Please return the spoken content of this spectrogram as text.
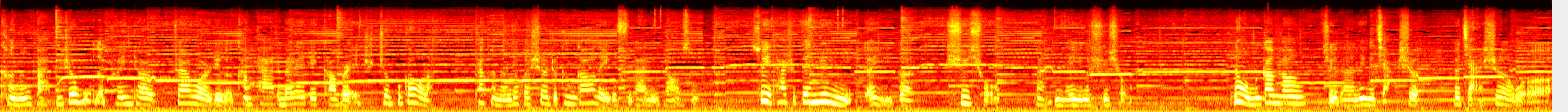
可能百分之五的 printer driver 这个 compatibility coverage 就不够了，它可能就会设置更高的一个覆盖率标准。所以它是根据你的一个需求，啊，你的一个需求。那我们刚刚举的那个假设，就假设我，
